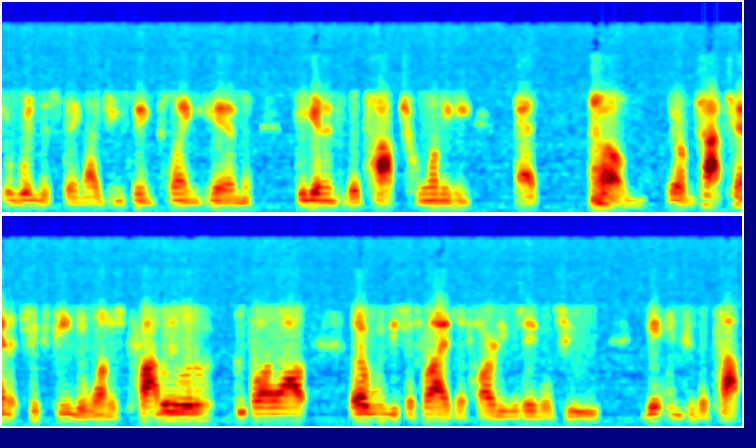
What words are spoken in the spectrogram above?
to win this thing, I do think playing him to get into the top 20 at um, you know, top 10 at 16 to one is probably a little too far out. But I wouldn't be surprised if Hardy was able to get into the top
